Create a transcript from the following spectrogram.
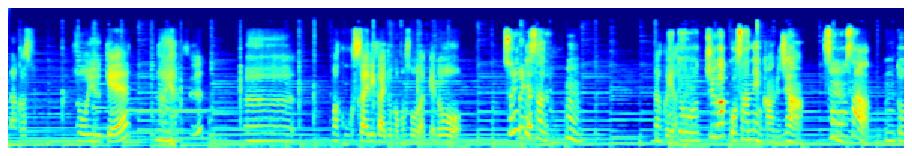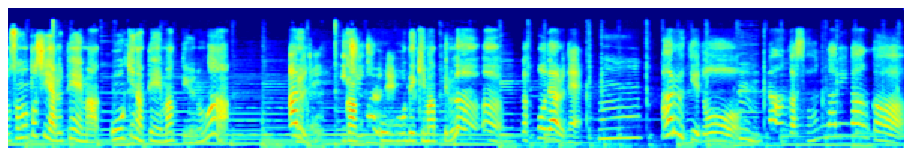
なんかそそういう系のやつ？うーん、まあ、国際理解とかもそうだけどそれってさ、うんえっなんかやっと中学校3年間あるじゃん。そのさ、うん。とその年やるテーマ大きなテーマっていうのはあるね。一学。校で決まってる？うんうん、学校であるね。うーんあるけど、うんなんかそんなになんか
